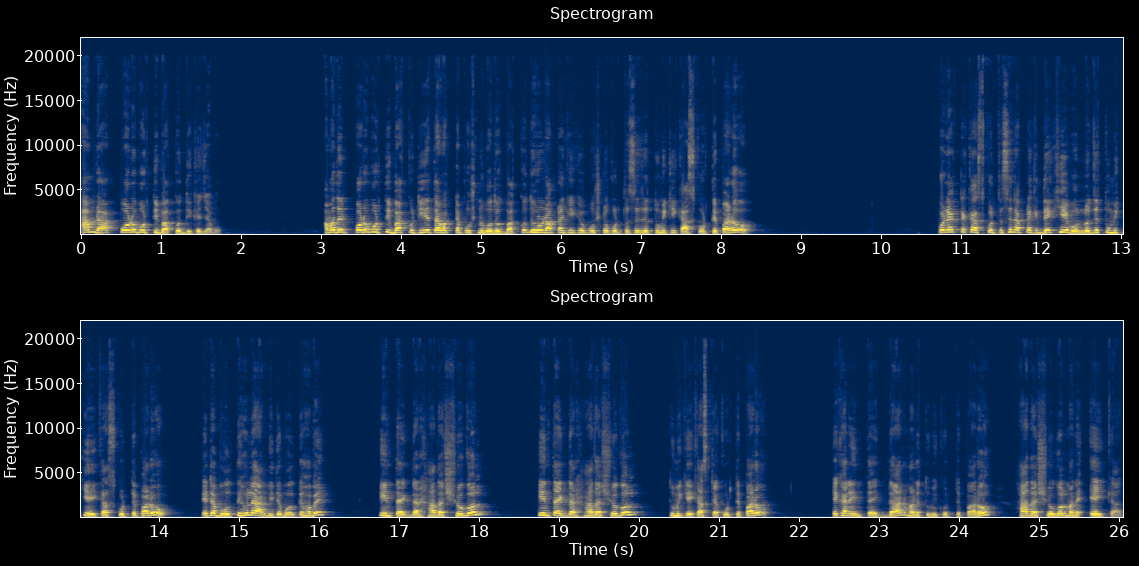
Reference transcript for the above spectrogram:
আমরা পরবর্তী বাক্যর দিকে যাব। আমাদের পরবর্তী বাক্যটি, এটাও একটা প্রশ্নবোধক বাক্য। ধরুন আপনাকে কেউ প্রশ্ন করতেছে যে, তুমি কি কাজ করতে পারো? কোন একটা কাজ করতেছেন, আপনাকে দেখিয়ে বলল যে, তুমি কি এই কাজ করতে পারো? এটা বলতে হলে আরবিতে বলতে হবে ইনতা একদার হাদা সগল ইনতা একদার হাদা সগল তুমি কি এই কাজটা করতে পারো? এখানে ইনতা একদার মানে তুমি করতে পারো। হাদা সগল মানে এই কাজ।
